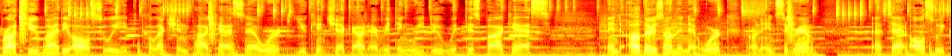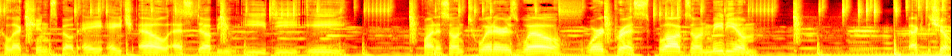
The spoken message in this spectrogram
brought to you by the Ahlswede Collection Podcast Network. You can check out everything we do with this podcast and others on the network on Instagram. That's at Ahlswede Collection, spelled A H L S W E D E. Find us on Twitter as well, WordPress, blogs on Medium. Back to the show.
